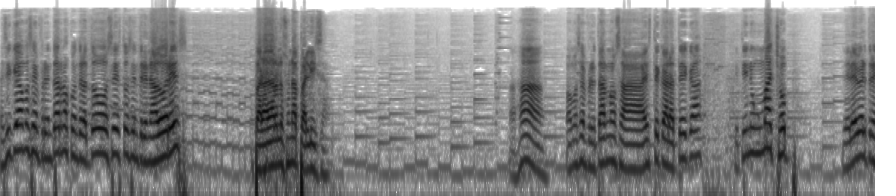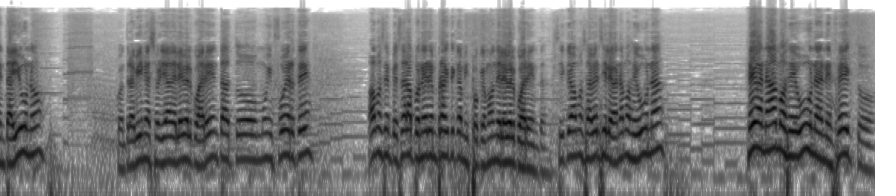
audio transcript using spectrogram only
Así que vamos a enfrentarnos contra todos estos entrenadores para darles una paliza. Ajá, vamos a enfrentarnos a este karateka que tiene un matchup de level 31 contra Vina Soledad de level 40, todo muy fuerte. Vamos a empezar a poner en práctica mis Pokémon de level 40. Así que vamos a ver si le ganamos de una. Le ganamos de una, en efecto.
